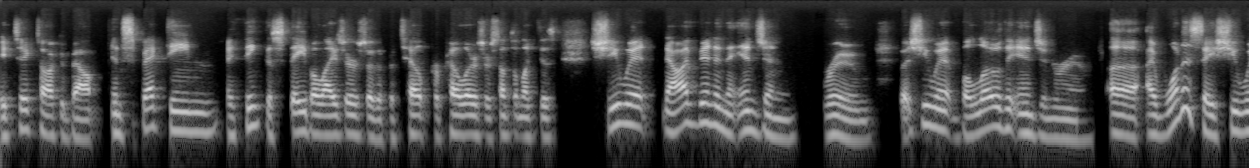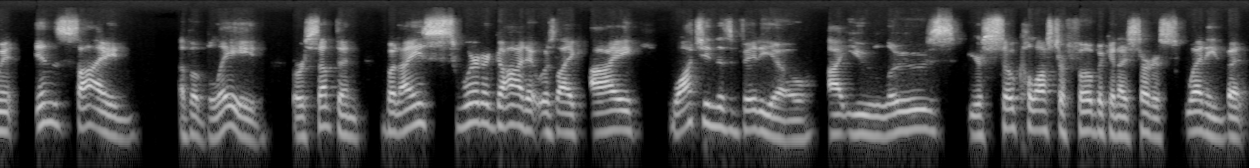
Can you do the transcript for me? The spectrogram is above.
a TikTok about inspecting. I think the stabilizers or the propel- propellers or something like this. She went. Now I've been in the engine room, but she went below the engine room. Uh, I want to say she went inside of a blade or something, but I swear to God, it was like I watching this video, uh, you lose, you're so claustrophobic, and I started sweating, but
